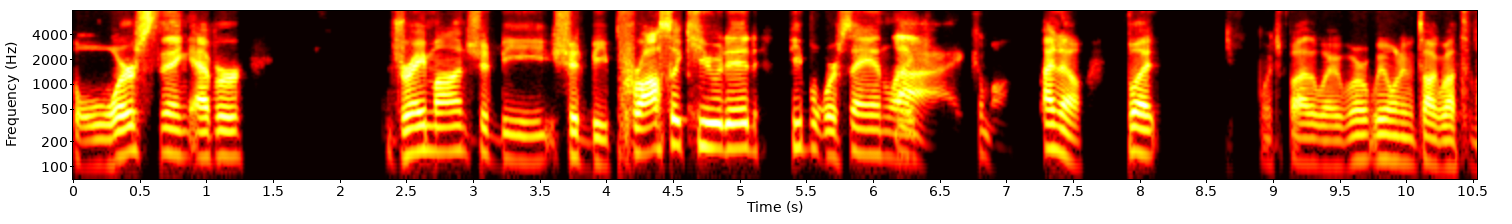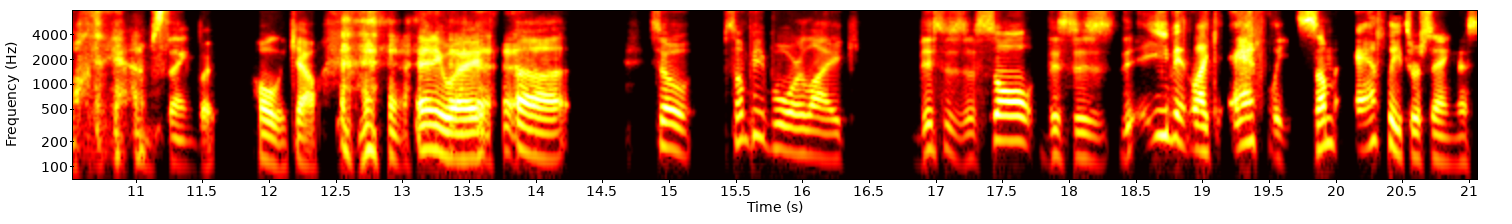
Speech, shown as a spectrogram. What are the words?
the worst thing ever." Draymond should be should be prosecuted. People were saying like, right, come on. I know, but which by the way, we're, we won't even talk about the Monte Adams thing, but holy cow. Anyway, uh, so some people were like, this is assault. This is even like athletes. Some athletes are saying this.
